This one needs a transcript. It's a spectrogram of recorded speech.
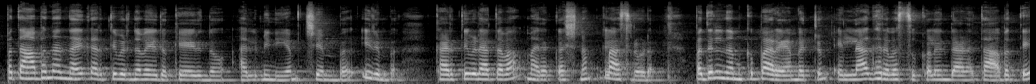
അപ്പോൾ താപം നന്നായി കടത്തിവിടുന്നവ ഏതൊക്കെയായിരുന്നു? അലുമിനിയം ചെമ്പ് ഇരുമ്പ്. കടത്തിവിടാത്തവ മരക്കഷ്ണം ഗ്ലാസ് റോഡ്. അപ്പം അതിൽ നമുക്ക് പറയാൻ പറ്റും എല്ലാ ഖരവസ്തുക്കളും എന്താണ്? താപത്തെ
